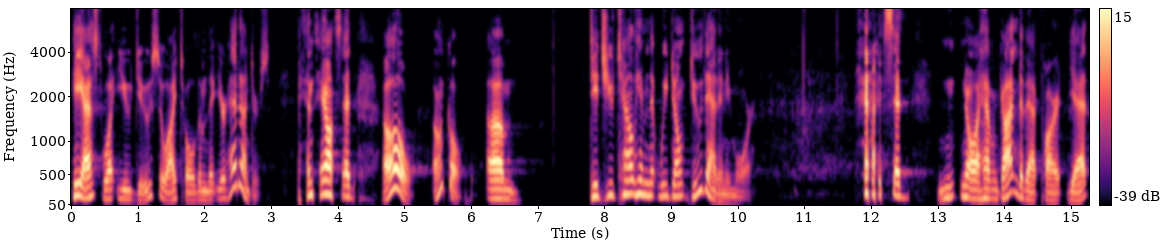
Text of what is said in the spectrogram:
he asked what you do, so I told him that you're headhunters. And they all said, Oh, uncle, um, did you tell him that we don't do that anymore? And I said, No, I haven't gotten to that part yet.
